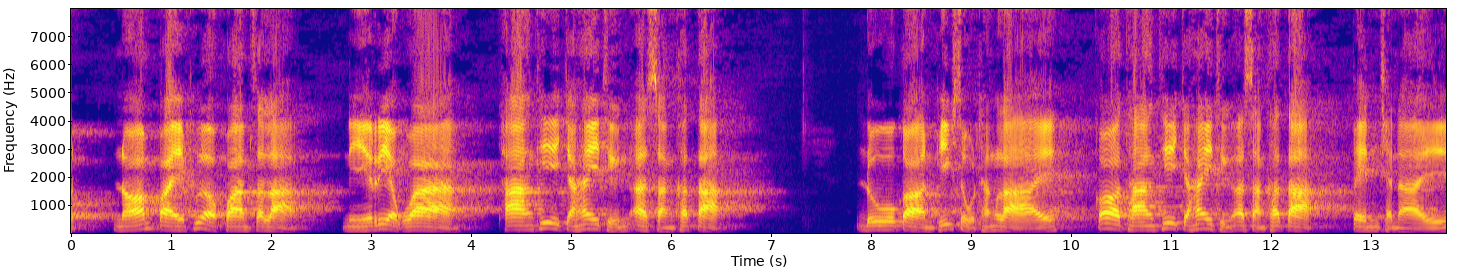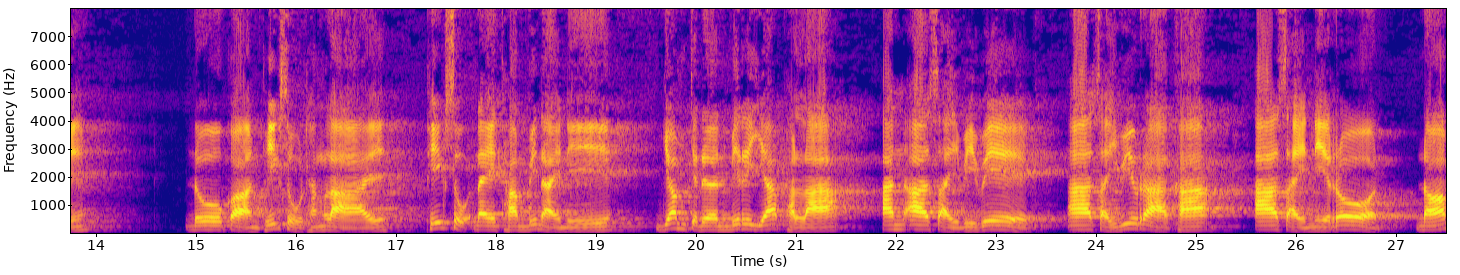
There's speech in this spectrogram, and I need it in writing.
ธน้อมไปเพื่อความสละนี้เรียกว่า ทางที่จะให้ถึงอสังคตะ ดูก่อนภิกษุทั้งหลาย ก็ทางที่จะให้ถึงอสังคตะเป็นไฉนดูก่อนภิกษุทั้งหลาย ภิกษุในธรรมวินัยนี้ ย่อมเจริญวิริยะพละ อันอาศัยวิเวก อาศัยวิราคะ อาศัยนิโรธ น้อม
